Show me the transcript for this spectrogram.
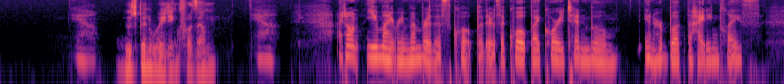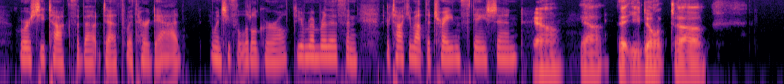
Yeah. Who's been waiting for them. Yeah. I don't, you might remember this quote, but there's a quote by Corrie ten Boom in her book, The Hiding Place, where she talks about death with her dad when she's a little girl. Do you remember this? And they're talking about the train station. Yeah. Yeah. That you don't, uh,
